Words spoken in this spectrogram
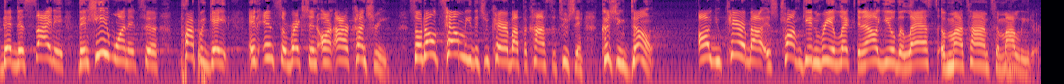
that decided that he wanted to propagate an insurrection on our country. So don't tell me that you care about the Constitution because you don't. All you care about is Trump getting reelected, and I'll yield the last of my time to my leader.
